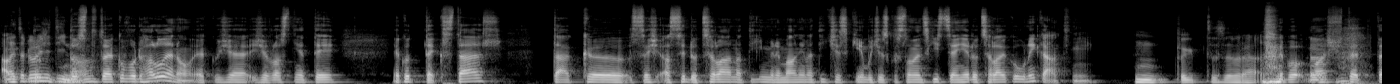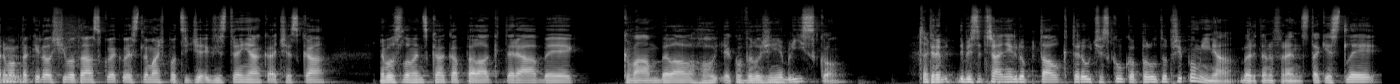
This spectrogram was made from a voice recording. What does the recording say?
ale to důležitý, do, dost no. to jako odhaluje, no. Jakože, že vlastně ty jako textař tak uh, seš asi docela na té, minimálně na té české nebo československé scéně docela jako unikátní. Hmm, tak to jsem rád. Nebo máš, tady mám taky další otázku, jako jestli máš pocit, že existuje nějaká česká nebo slovenská kapela, která by k vám byla ho, jako vyloženě blízko. Tak... Kdyby, kdyby se třeba někdo ptal, kterou českou kapelu to připomíná, Berten Friends, tak jestli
